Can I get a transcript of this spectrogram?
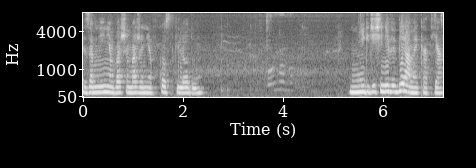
zamieniam Wasze marzenia w kostki lodu. Nigdzie się nie wybieramy, Katia.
